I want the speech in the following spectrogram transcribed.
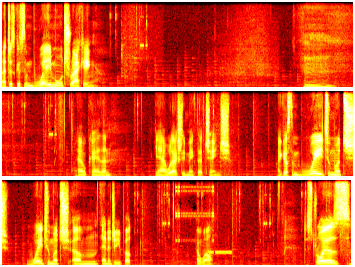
That just gives them way more tracking. Hmm. Okay then. Yeah, we'll actually make that change. I guess them way too much, way too much um, energy, but oh well. Destroyers.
